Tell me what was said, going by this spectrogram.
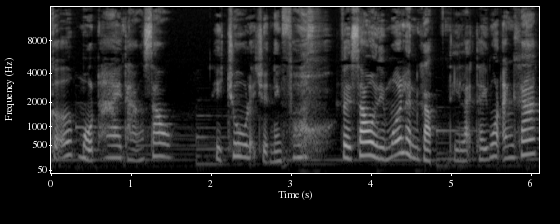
cỡ một hai tháng sau thì chu lại chuyển thành phô về sau thì mỗi lần gặp thì lại thấy một anh khác.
